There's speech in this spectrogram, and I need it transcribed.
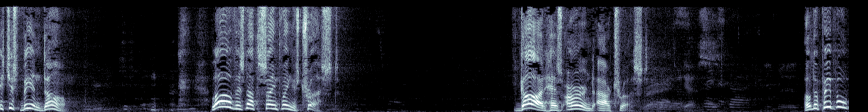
it's just being dumb. Love is not the same thing as trust. God has earned our trust. Other people,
